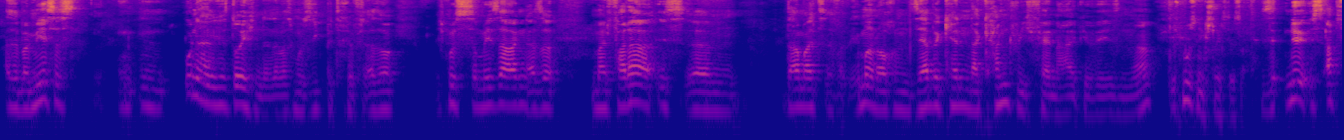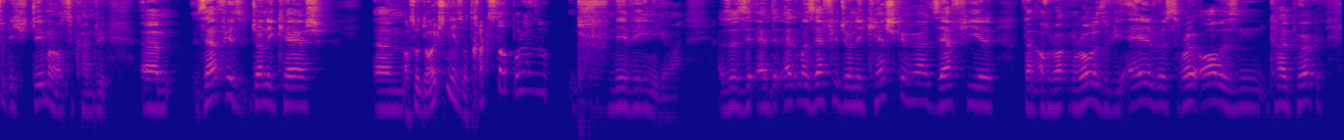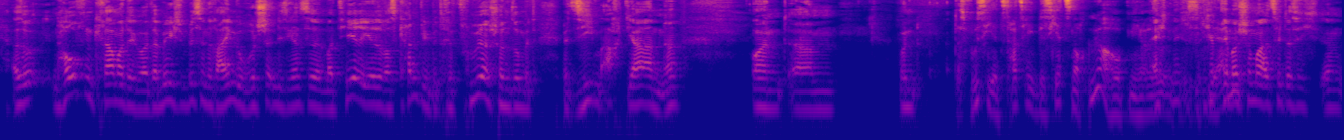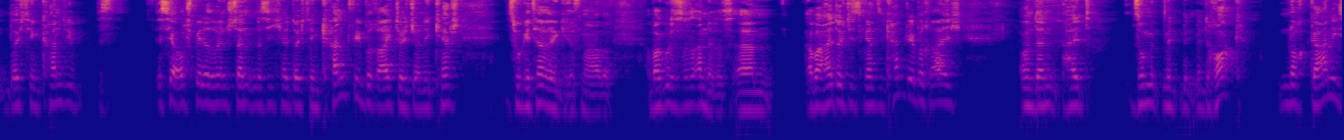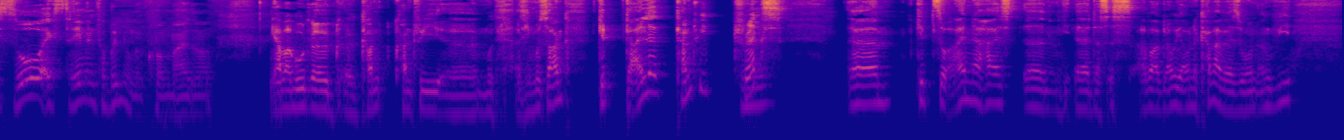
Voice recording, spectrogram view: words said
Also bei mir ist das ein, ein unheimliches Durcheinander, was Musik betrifft. Also ich muss zu mir sagen, also mein Vater ist ähm, damals immer noch ein sehr bekennender Country-Fan halt gewesen. Ne? Das muss nichts Schlechtes sein. Se- Nö, ist absolut, ich stehe immer noch zu Country. Ähm, sehr viel Johnny Cash, ähm, Auch so Deutschen hier, so Truckstop oder so? pff, nee, weniger. Also er, er hat immer sehr viel Johnny Cash gehört, sehr viel dann auch Rock'n'Roll, so wie Elvis, Roy Orbison, Carl Perkins. Also ein Haufen Kram hat er gehört. Da bin ich ein bisschen reingerutscht in diese ganze Materie, so was Country betrifft. Früher schon so mit, mit sieben, acht Jahren, ne? Und, ähm, und Das wusste ich jetzt tatsächlich bis jetzt noch überhaupt nicht. Also, Echt nicht? Ich habe dir aber schon mal erzählt, dass ich ähm, durch den Country, ist, ist ja auch später so entstanden, dass ich halt durch den Country-Bereich, durch Johnny Cash zur Gitarre gegriffen habe. Aber gut, das ist was anderes. Ähm, aber halt durch diesen ganzen Country-Bereich und dann halt so mit, mit, mit, mit Rock noch gar nicht so extrem in Verbindung gekommen. Also Ja, aber gut, äh, Coun- Country, äh, also ich muss sagen, gibt geile Country-Tracks. Ähm, gibt so einen, der heißt, ähm, äh, das ist aber, glaube ich, auch eine Coverversion irgendwie,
